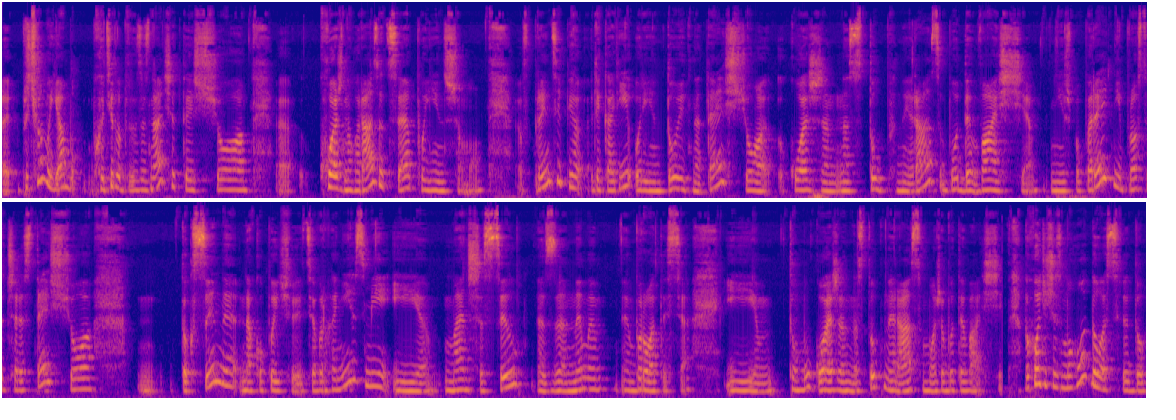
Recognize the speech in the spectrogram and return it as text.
Е, Причому я хотіла б зазначити, що е, кожного разу це по-іншому. В принципі, лікарі орієнтують на те, що кожен наступний раз буде важче, ніж попередній, просто через те, що токсини накопичуються в організмі і менше сил з ними боротися. І тому кожен наступний раз може бути важче. Виходячи з мого досвіду,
